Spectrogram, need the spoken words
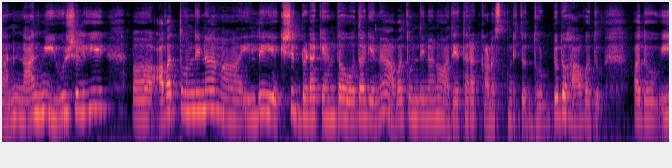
ನನ್ನ ನಾನು ಯೂಶ್ವಲಿ ಅವತ್ತೊಂದಿನ ಇಲ್ಲಿ ಯಕ್ಷಿತ್ ಬಿಡೋಕ್ಕೆ ಅಂತ ಹೋದಾಗೇನೆ ಅವತ್ತೊಂದಿನೂ ಅದೇ ಥರ ಕಾಣಿಸ್ಕೊಂಡಿತ್ತು. ದೊಡ್ಡದು ಹಾವದು. ಅದು ಈ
